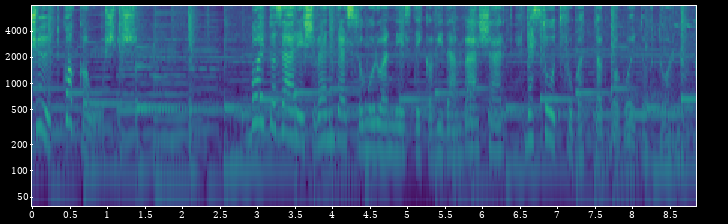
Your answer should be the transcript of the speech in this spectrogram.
sőt, kakaós is. Baltazár és Vendel szomorúan nézték a vidám vásárt, de szót fogadtak Bagoly doktornak.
